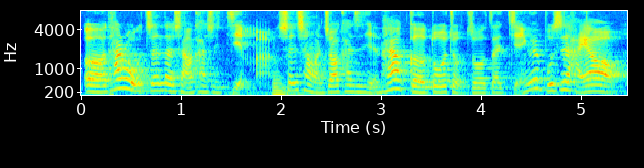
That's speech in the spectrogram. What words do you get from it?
呃，他如果真的想要开始减嘛，生产完之后开始减，他要隔多久之后再减？因为不是还要，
